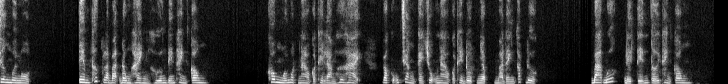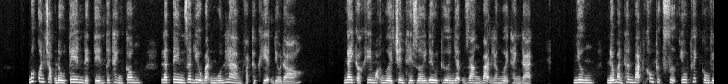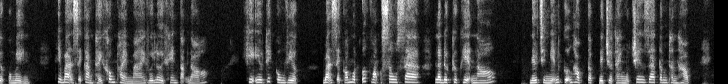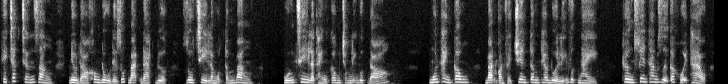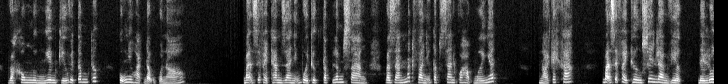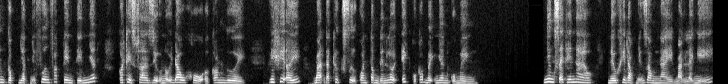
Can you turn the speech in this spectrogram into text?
Chương 11 Tiềm thức là bạn đồng hành hướng đến thành công. Không mối một nào có thể làm hư hại và cũng chẳng kẻ trộm nào có thể đột nhập mà đánh cắp được. Ba bước để tiến tới thành công. Bước quan trọng đầu tiên để tiến tới thành công là tìm ra điều bạn muốn làm và thực hiện điều đó. Ngay cả khi mọi người trên thế giới đều thừa nhận rằng bạn là người thành đạt, nhưng nếu bản thân bạn không thực sự yêu thích công việc của mình thì bạn sẽ cảm thấy không thoải mái với lời khen tặng đó. Khi yêu thích công việc, bạn sẽ có một ước vọng sâu xa là được thực hiện nó. Nếu chỉ miễn cưỡng học tập để trở thành một chuyên gia tâm thần học, thì chắc chắn rằng điều đó không đủ để giúp bạn đạt được dù chỉ là một tấm bằng, huống chi là thành công trong lĩnh vực đó. Muốn thành công, bạn còn phải chuyên tâm theo đuổi lĩnh vực này, thường xuyên tham dự các hội thảo và không ngừng nghiên cứu về tâm thức cũng như hoạt động của nó. Bạn sẽ phải tham gia những buổi thực tập lâm sàng và dán mắt vào những tập san khoa học mới nhất. Nói cách khác, bạn sẽ phải thường xuyên làm việc để luôn cập nhật những phương pháp tiên tiến nhất có thể xoa dịu nỗi đau khổ ở con người, vì khi ấy bạn đã thực sự quan tâm đến lợi ích của các bệnh nhân của mình. Nhưng sẽ thế nào nếu khi đọc những dòng này bạn lại nghĩ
